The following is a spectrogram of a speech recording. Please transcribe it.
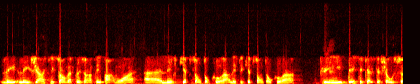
les, les gens qui sont représentés par moi, euh, les équipes sont au courant. Les équipes sont au courant. Puis dès que quelque chose se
